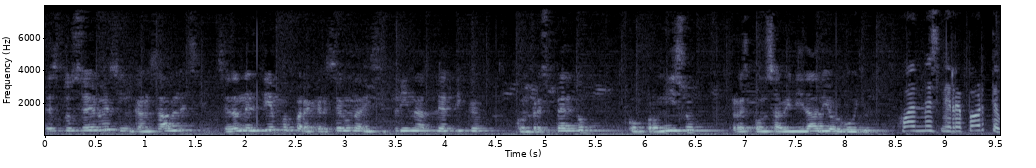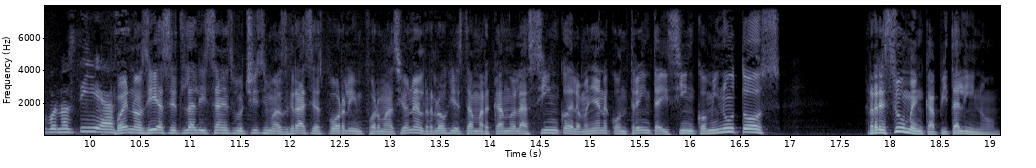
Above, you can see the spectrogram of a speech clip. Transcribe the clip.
estos héroes incansables se dan el tiempo para ejercer una disciplina atlética con respeto, compromiso, responsabilidad y orgullo. Juan, es mi reporte. Buenos días. Buenos días, Itlali Sáenz. Muchísimas gracias por la información. El reloj está marcando las 5 de la mañana con 35 minutos. Resumen capitalino.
